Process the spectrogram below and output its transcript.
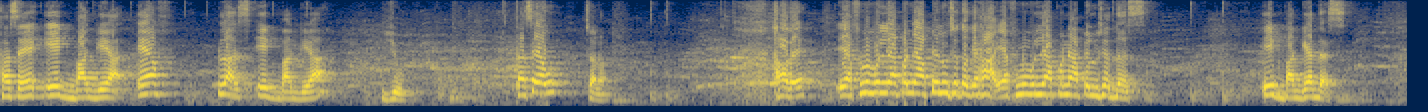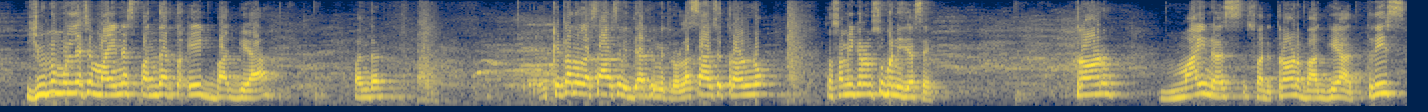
થશે એક ભાગ્યા એફ પ્લસ એક ભાગ્યા યુ થશે એવું ચલો. હવે એફનું મૂલ્ય આપણને આપેલું છે તો કે હા એફનું મૂલ્ય આપણને આપેલું છે દસ. એક ભાગ્યા દસ. યુનું મૂલ્ય છે માઇનસ પંદર, તો એક ભાગ્યા પંદર. કેટલાનો લસા આવશે વિદ્યાર્થી મિત્રો? લસા આવશે ત્રણનો. તો સમીકરણ શું બની જશે? ત્રણ માઇનસ સોરી ત્રણ ભાગ્યા ત્રીસ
